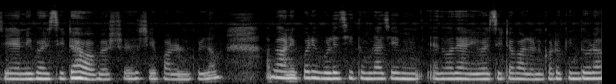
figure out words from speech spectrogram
যে অ্যানিভার্সারিটা অবশ্যই সে পালন করলাম। আমি অনেকবারই বলেছি তোমরা যে তোমাদের অ্যানিভার্সারিটা পালন করো, কিন্তু ওরা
